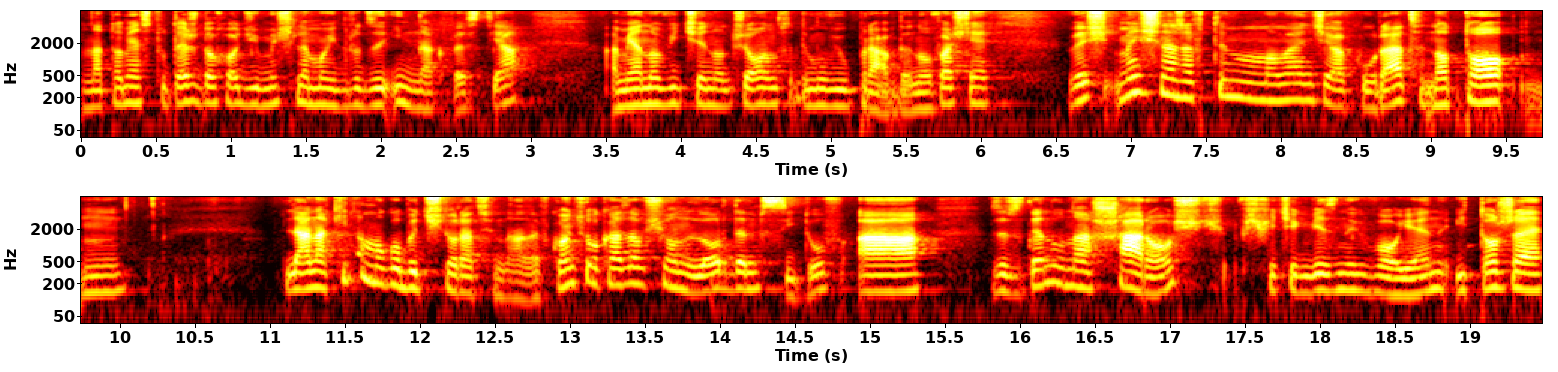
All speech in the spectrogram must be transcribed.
Natomiast tu też dochodzi, myślę, moi drodzy, inna kwestia, a mianowicie, no, czy on wtedy mówił prawdę. No właśnie, wyś- myślę, że w tym momencie akurat, no to mm, dla Anakina mogło być to racjonalne. W końcu okazał się on Lordem Sithów, a ze względu na szarość w świecie Gwiezdnych Wojen i to, że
